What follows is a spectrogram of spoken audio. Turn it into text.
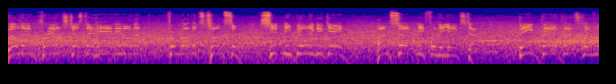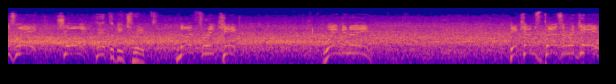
Well done, Crouch. Just a hand in on it for Roberts-Thomson. Sydney building again. Uncertainty from the youngster. Big bad bustling was leg. Surely. Had to be tripped. No free kick. Wanganeen. Here comes Bazza again.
